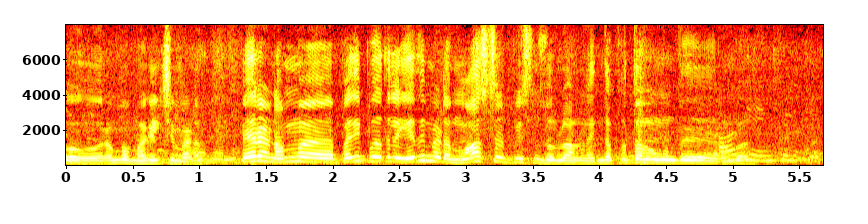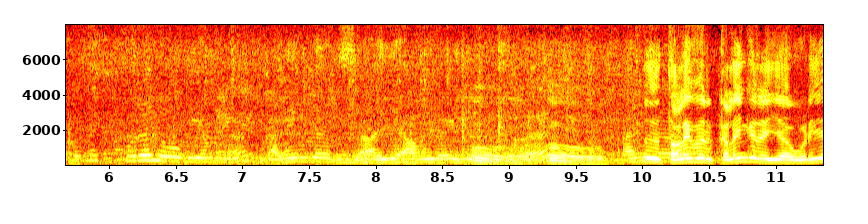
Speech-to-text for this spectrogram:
ஓ, ரொம்ப மகிழ்ச்சி மேடம். வேற நம்ம பதிப்பகத்தில் எது மேடம்? மாஸ்டர் பீஸ்னு சொல்லுவாங்களே இந்த புத்தகம் வந்து ரொம்ப குரல் ஓவியம்னு கலைஞர் ஐயா அவங்க தலைவர் கலைஞர் ஐயாவுடைய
